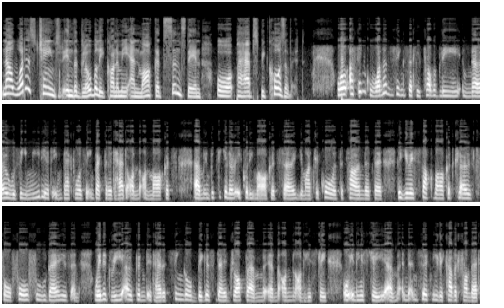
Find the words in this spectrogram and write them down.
Now, what has changed in the global economy and markets since then, or perhaps because of it? Well, I think one of the things that we probably know was the immediate impact was the impact that it had on, on markets, um, in particular equity markets. Uh, you might recall at the time that the, the U.S. stock market closed for four full days, and when it reopened, it had its single biggest day drop um, on, on history or in history, um, and, and, certainly recovered from that.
